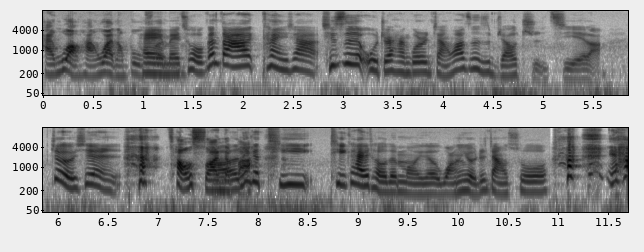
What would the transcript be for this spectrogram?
韩网韩外的部分。嘿，没错，我跟大家看一下。其实我觉得韩国人讲话真的是比较直接啦。就有些人 超酸的吧？那个 T T 开头的某一个网友就讲说，你还要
